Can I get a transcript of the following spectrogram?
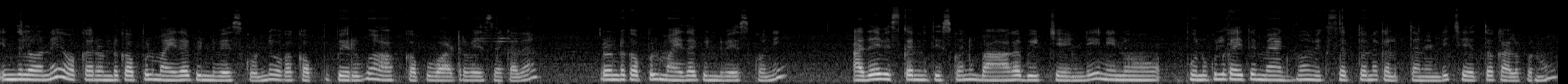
ఇందులోనే ఒక రెండు కప్పులు మైదా పిండి వేసుకోండి. ఒక కప్పు పెరుగు హాఫ్ కప్పు వాటర్ వేసా కదా. రెండు కప్పులు మైదా పిండి వేసుకొని అదే విస్కర్ని తీసుకొని బాగా బీట్ చేయండి. నేను పునుకులకైతే మ్యాక్సిమం మిక్సర్తోనే కలుపుతానండి. చేతితో కలపను.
